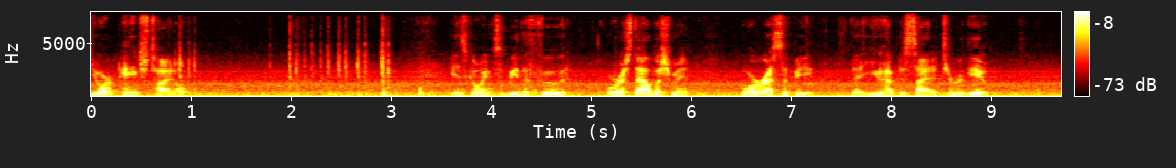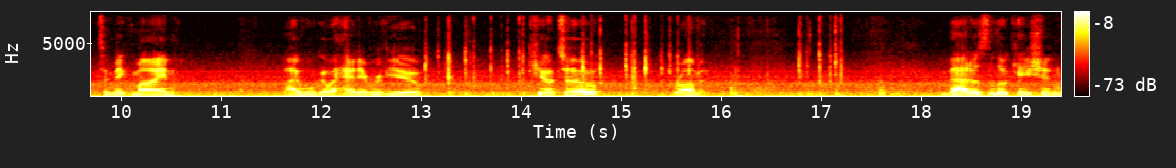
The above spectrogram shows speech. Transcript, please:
Your page title is going to be the food or establishment or recipe that you have decided to review. To make mine, I will go ahead and review Kyoto Ramen. That is the location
